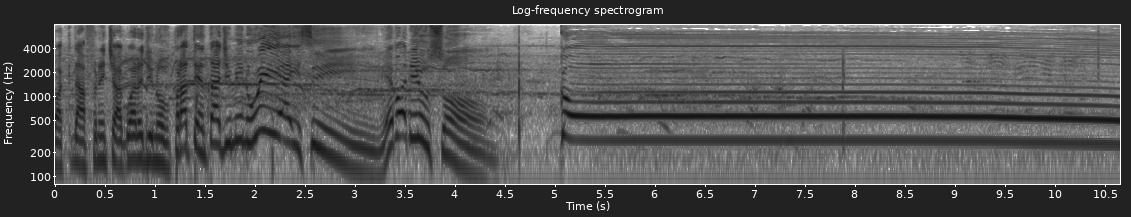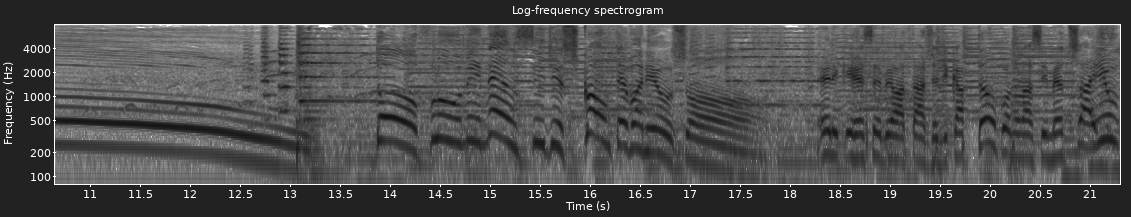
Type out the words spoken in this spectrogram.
Toque na frente agora de novo para tentar diminuir. Aí sim, Evanilson. Gol do Fluminense. Desconta Evanilson. Ele que recebeu a taxa de capitão quando o Nascimento saiu.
